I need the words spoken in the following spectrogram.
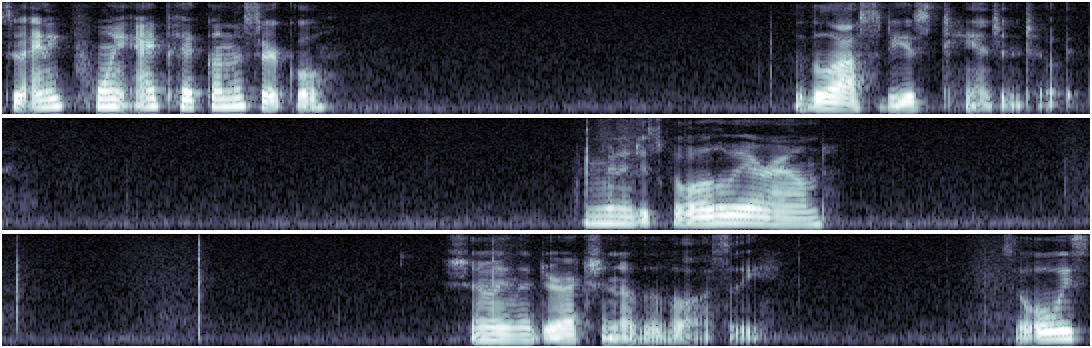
So any point I pick on the circle, the velocity is tangent to it. I'm going to just go all the way around, showing the direction of the velocity. So always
